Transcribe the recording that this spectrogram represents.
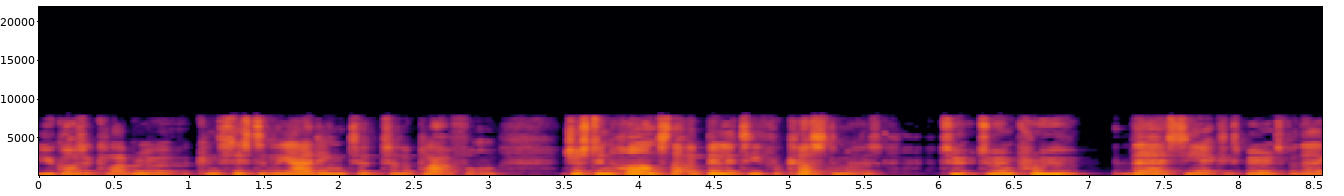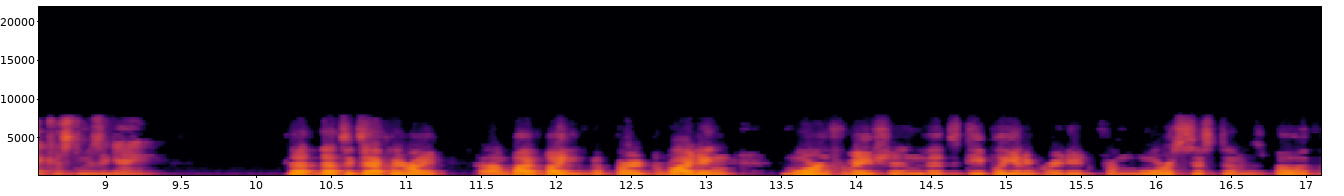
you guys at Calabrio are consistently adding to, to the platform just enhance that ability for customers to, to improve their CX experience for their customers again. That, that's exactly right. Um, by, by, by providing more information that's deeply integrated from more systems, both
